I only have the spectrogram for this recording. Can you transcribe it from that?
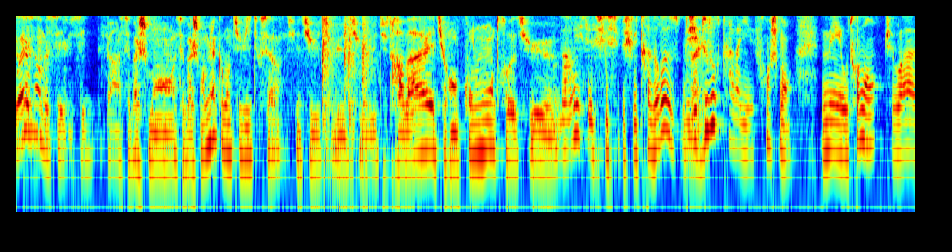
ouais, non, mais c'est c'est vachement, vachement bien. Comment tu vis tout ça tu, tu, tu, tu, tu travailles, tu rencontres, tu. Bah oui, je, suis- je suis très heureuse. J'ai toujours travaillé, franchement. Mais autrement, tu vois,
